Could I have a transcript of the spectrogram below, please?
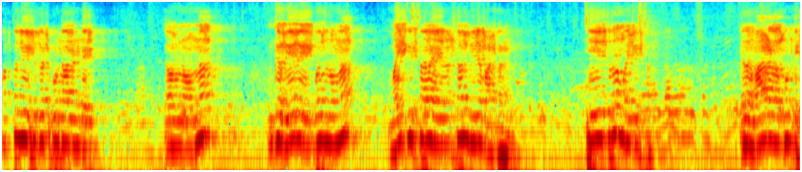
కొత్తగా ఇల్లు కట్టుకుంటానంటే ఎవరైనా ఉన్నా ఇంకా వేరే ఇబ్బందులు ఉన్నా మైక్ ఇస్తారా? ఐదు నిమిషాలు మీరే మాట్లాడండి. చేతిలో మైక్ ఇస్తాం. ఏదైనా మాట్లాడాలనుకుంటే.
